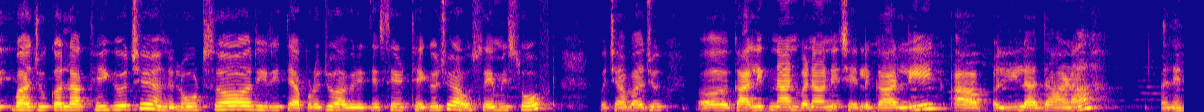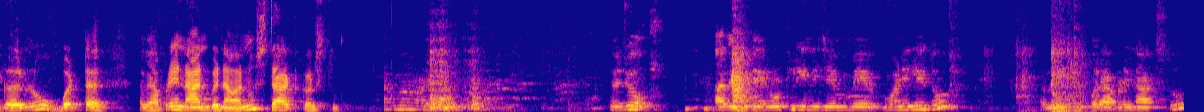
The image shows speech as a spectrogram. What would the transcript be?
એક બાજુ કલાક થઈ ગયો છે અને લોટ સારી રીતે આપણો જો આવી રીતે સેટ થઈ ગયો છે, આવું સેમી સોફ્ટ પછી આ બાજુ ગાર્લિક નાન બનાવવાની છે એટલે ગાર્લિક, આ લીલા ધાણા અને ઘરનું બટર હવે આપણે નાન બનાવવાનું સ્ટાર્ટ કરશું. તો જો, આવી રીતે રોટલીની જેમ મેં વણી લીધું. હવે એની ઉપર આપણે નાખશું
